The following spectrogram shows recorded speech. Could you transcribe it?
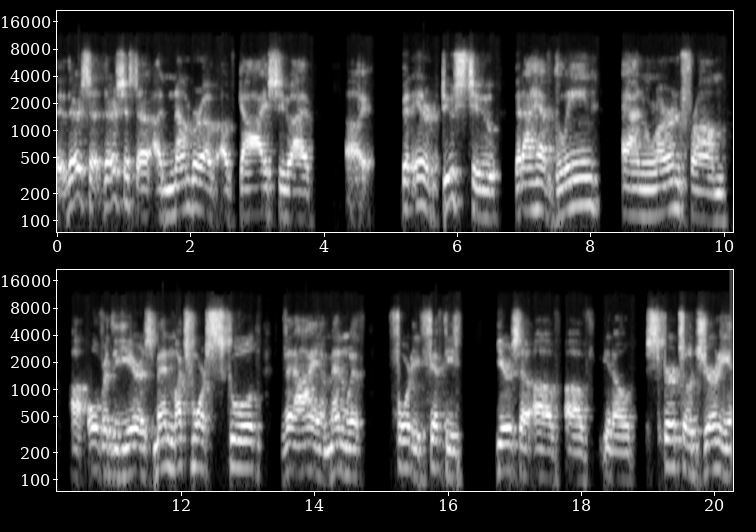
there's a, there's just a, a number of, of guys who I've uh, been introduced to that I have gleaned and learned from uh, over the years. Men much more schooled than I am. Men with 40, 50, years of of you know spiritual journey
